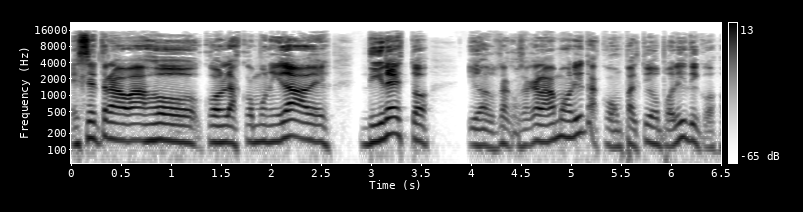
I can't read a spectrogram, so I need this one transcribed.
ese trabajo con las comunidades directo y otra cosa que hablábamos ahorita, con un partido político.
